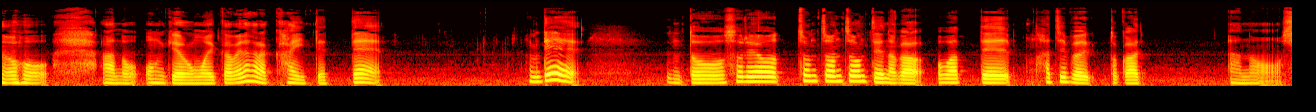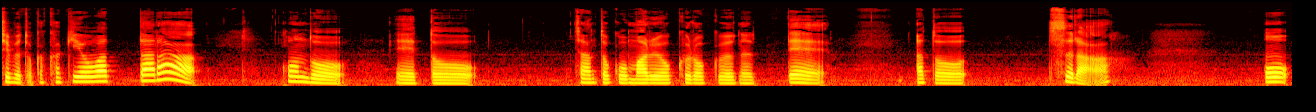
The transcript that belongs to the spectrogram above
のを、あの、音源を思い浮かべながら書いてって、で、うんと、それをちょんちょんちょんっていうのが終わって、八部とか、あの、四部とか書き終わったら、今度、えっ、と、ちゃんとこう丸を黒く塗って、あと、スラーを、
